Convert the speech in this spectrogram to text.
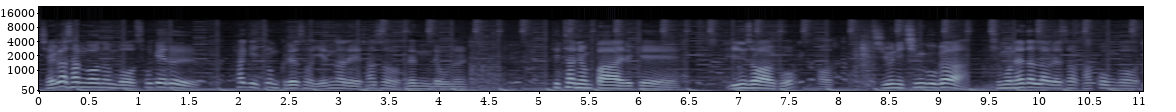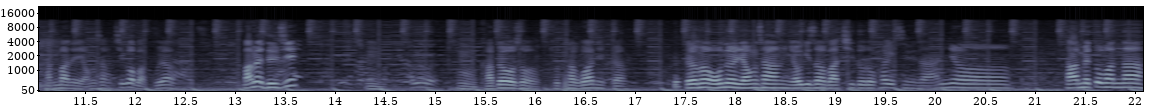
제가 산 거는 뭐 소개를 하기 좀 그래서 옛날에 사서 그랬는데 오늘 티타늄 바 이렇게 민서하고 어, 지훈이 친구가 주문해달라 그래서 갖고 온 거 간만에 영상 찍어봤고요. 마음에 들지? 응. 응, 가벼워서 좋다고 하니까. 그러면 오늘 영상 여기서 마치도록 하겠습니다. 안녕. 다음에 또 만나.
